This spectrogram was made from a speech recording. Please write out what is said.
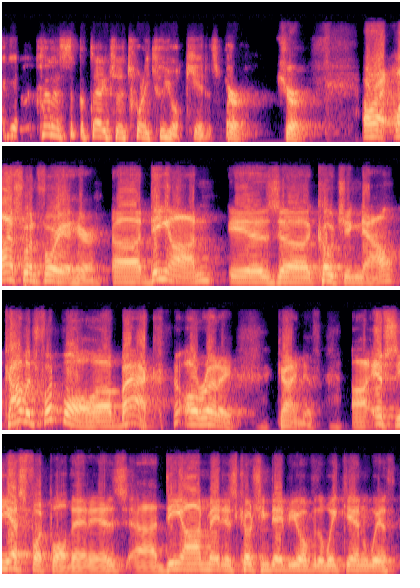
again, I'm kind of sympathetic to the 22 year old kid as well. Sure. Sure. All right, last one for you here. Uh, Deion is uh, coaching now. College football uh, back already, kind of. Uh, FCS football, that is. Uh, Deion made his coaching debut over the weekend with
